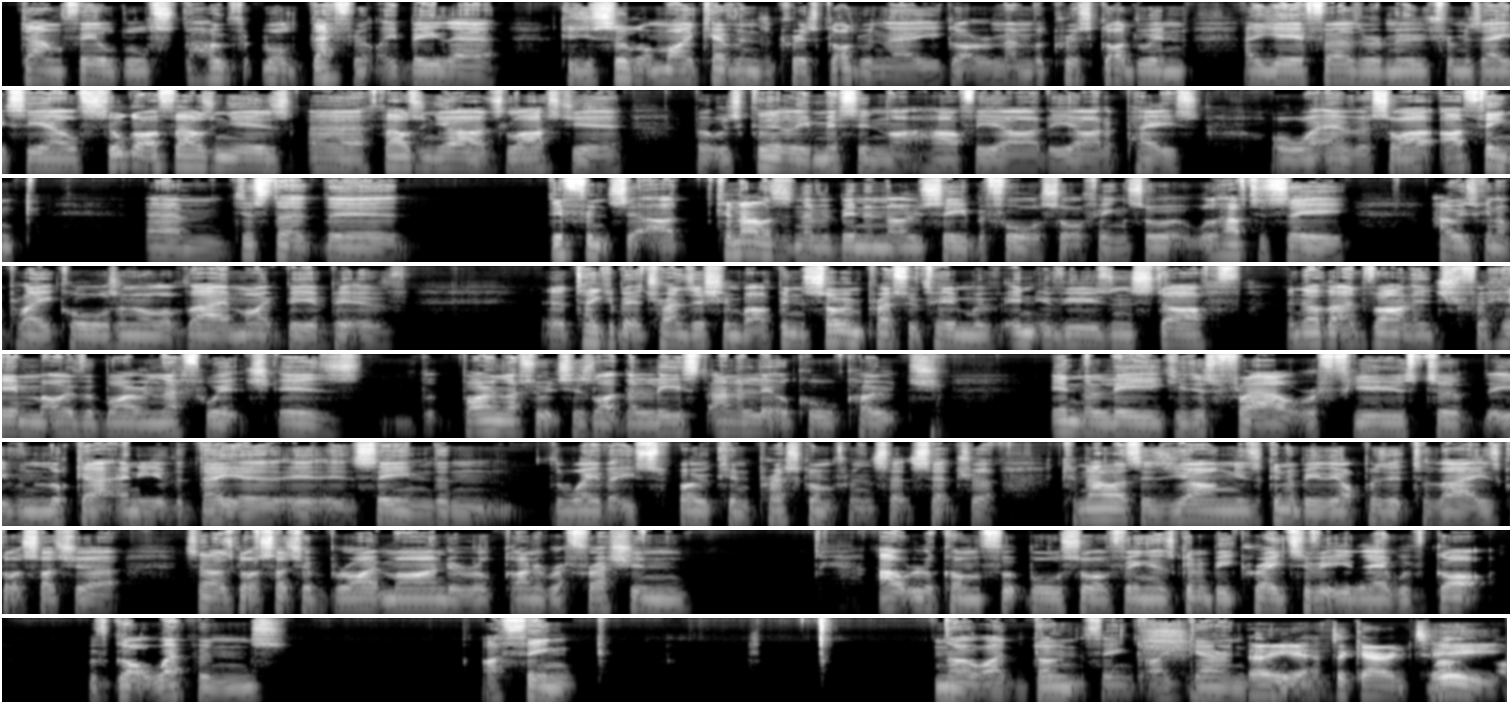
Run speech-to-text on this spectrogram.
downfield will hopefully will definitely be there because you've still got Mike Evans and Chris Godwin there. You've got to remember Chris Godwin a year further removed from his ACL, still got a thousand years, uh, thousand yards last year, but was clearly missing like half a yard, a yard of pace or whatever. So I, I think um, just that the difference. Uh, Canales has never been an OC before, sort of thing. So we'll have to see how he's going to play calls and all of that. It might be a bit of uh, take a bit of transition, but I've been so impressed with him with interviews and stuff. Another advantage for him over Byron Leftwich is Byron Leftwich is like the least analytical coach in the league. He just flat out refused to even look at any of the data. It, it seemed, and the way that he spoke in press conference, etc. Canales is young. He's going to be the opposite to that. He's got such a, he's got such a bright mind, a real kind of refreshing outlook on football, sort of thing. There's going to be creativity there. We've got, we've got weapons. I think no, I don't think. I guarantee. No, you have to guarantee.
